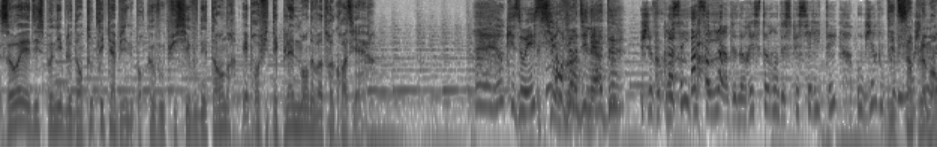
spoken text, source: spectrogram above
Zoé est disponible dans toutes les cabines pour que vous puissiez vous détendre et profiter pleinement de votre croisière. Euh, ok Zoé, si, si on, veut un dîner à deux. Je vous conseille d'essayer un de nos restaurants de spécialité ou bien vous pouvez Dites simplement.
